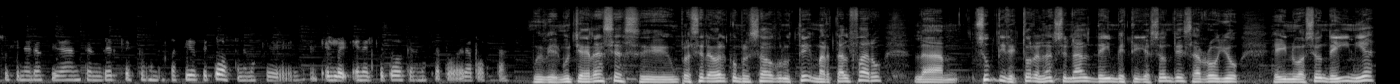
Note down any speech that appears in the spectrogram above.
su generosidad, entender que esto es un desafío que todos tenemos que, en el que todos tenemos que poder aportar. Muy bien, muchas gracias. Eh, un placer haber conversado con usted, Marta Alfaro, la subdirectora nacional de Investigación, Desarrollo e Innovación de INIA,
